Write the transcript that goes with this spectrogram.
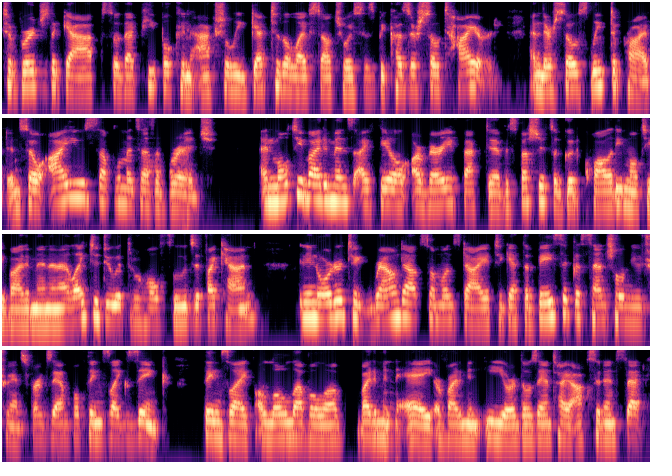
to bridge the gap so that people can actually get to the lifestyle choices because they're so tired and they're so sleep deprived. And so I use supplements as a bridge. And multivitamins, I feel, are very effective, especially if it's a good quality multivitamin. And I like to do it through whole foods if I can. In order to round out someone's diet to get the basic essential nutrients, for example, things like zinc, things like a low level of vitamin A or vitamin E or those antioxidants that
